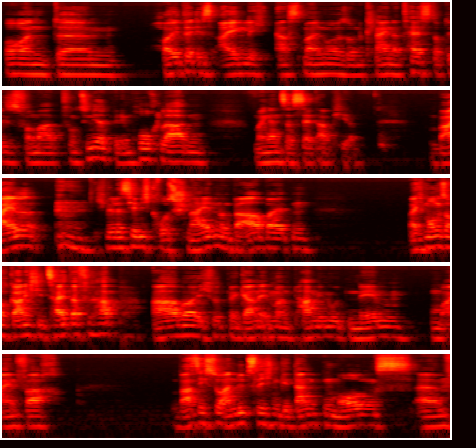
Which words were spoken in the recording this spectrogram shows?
Und ähm, heute ist eigentlich erstmal nur so ein kleiner Test, ob dieses Format funktioniert mit dem Hochladen mein ganzer Setup hier. Weil ich will das hier nicht groß schneiden und bearbeiten, weil ich morgens auch gar nicht die Zeit dafür habe. Aber ich würde mir gerne immer ein paar Minuten nehmen, um einfach, was ich so an nützlichen Gedanken morgens ähm,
